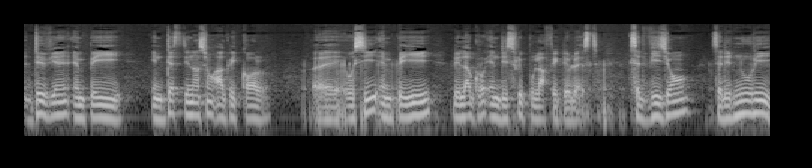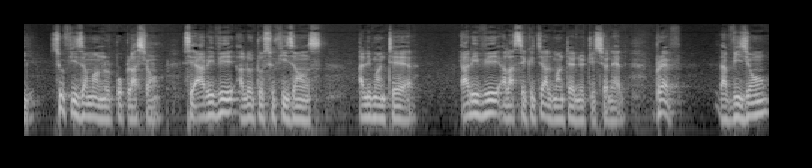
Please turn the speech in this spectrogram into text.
devienne un pays, une destination agricole, euh, aussi un pays de l'agro-industrie pour l'Afrique de l'Ouest. Cette vision, c'est de nourrir suffisamment notre population, c'est arriver à l'autosuffisance alimentaire, arriver à la sécurité alimentaire nutritionnelle. Bref, la vision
